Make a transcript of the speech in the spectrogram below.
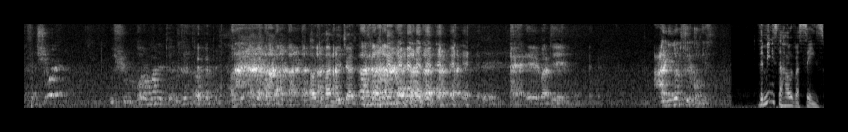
I said, sure, we should borrow money to educate our people. how to handle each other. Eh, but uh, I did not feel convinced. The minister, however, says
